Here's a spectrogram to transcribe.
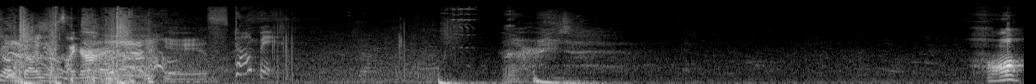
oh god, it's like, alright, yes. Stop it! Alright. Huh?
